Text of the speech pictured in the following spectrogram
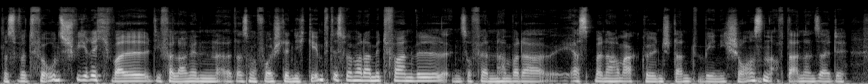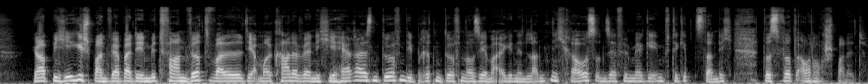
Das wird für uns schwierig, weil die verlangen, äh, dass man vollständig geimpft ist, wenn man da mitfahren will. Insofern haben wir da erstmal nach dem aktuellen Stand wenig Chancen. Auf der anderen Seite ja, bin ich eh gespannt, wer bei denen mitfahren wird, weil die Amerikaner werden nicht hierher reisen dürfen, die Briten dürfen aus ihrem eigenen Land nicht raus und sehr viel mehr Geimpfte gibt es dann nicht. Das wird auch noch spannend.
